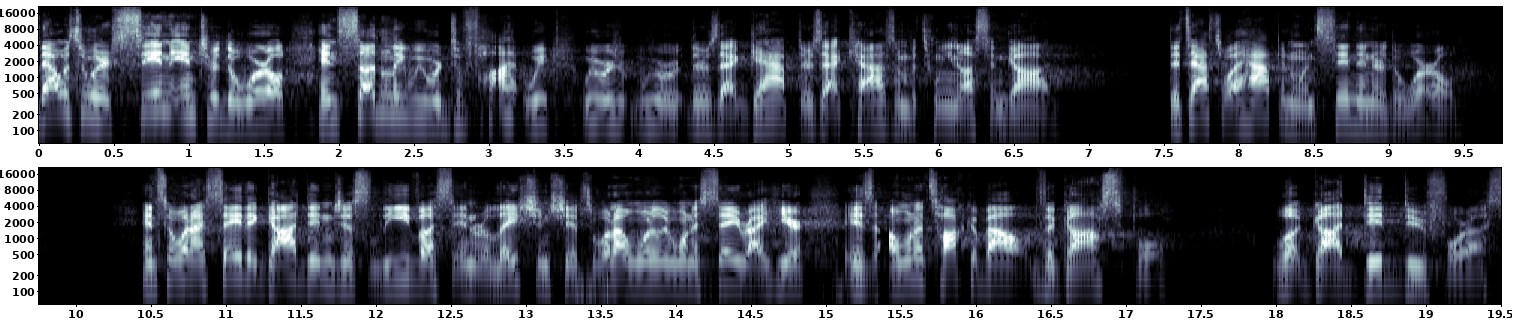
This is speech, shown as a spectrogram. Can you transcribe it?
That was where sin entered the world, and suddenly we were defi- we, we were, we were there's that gap, there's that chasm between us and God. That that's what happened when sin entered the world. And so when I say that God didn't just leave us in relationships, what I really want to say right here is I want to talk about the gospel, what God did do for us.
